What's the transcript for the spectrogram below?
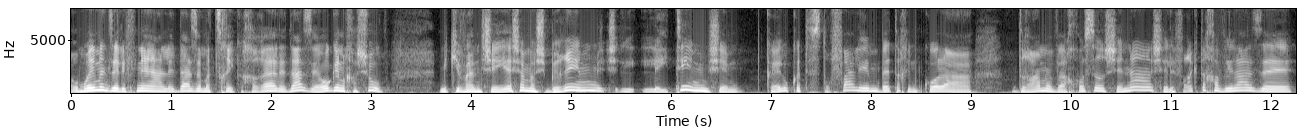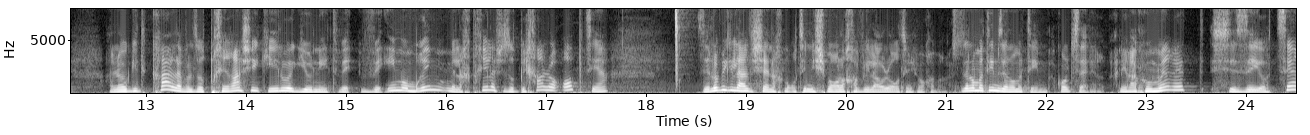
אומרים את זה לפני הלידה, זה מצחיק. אחרי הלידה זה עוגן חשוב, מכיוון שיש שם משברים, לעתים, שהם כאלו קטסטרופליים, בטח עם כל הדרמה והחוסר שינה, שלפרק את החבילה זה, אני לא אגיד קל, אבל זאת בחירה שהיא כאילו הגיונית. ו- ואם אומרים מלכתחילה שזאת בכלל לא אופציה, זה לא בגלל שאנחנו רוצים לשמור על החבילה או לא רוצים לשמור על החבילה. כשזה לא מתאים, זה לא מתאים, הכל בסדר. אני רק אומרת שזה יוצר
